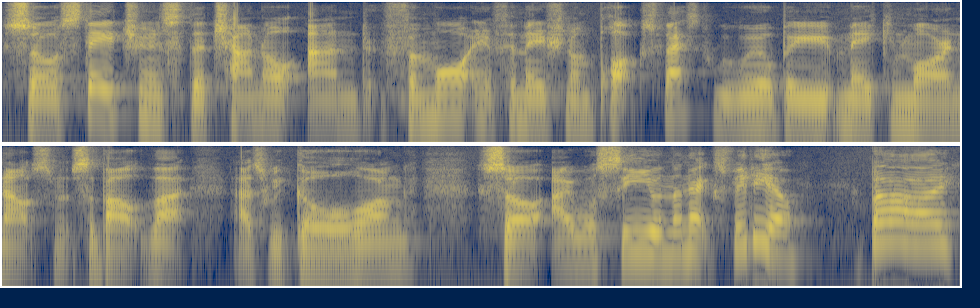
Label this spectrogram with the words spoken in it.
So stay tuned to the channel and for more information on Bloksfest we will be making more announcements about that as we go along. So I will see you in the next video. Bye!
